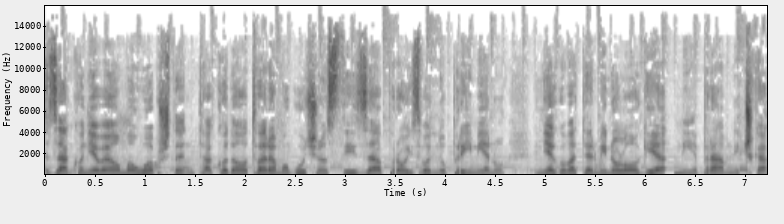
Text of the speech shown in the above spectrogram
Zakon je veoma uopšten, tako da otvara mogućnosti za proizvoljnu primjenu. Njegova terminologija nije pravnička.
